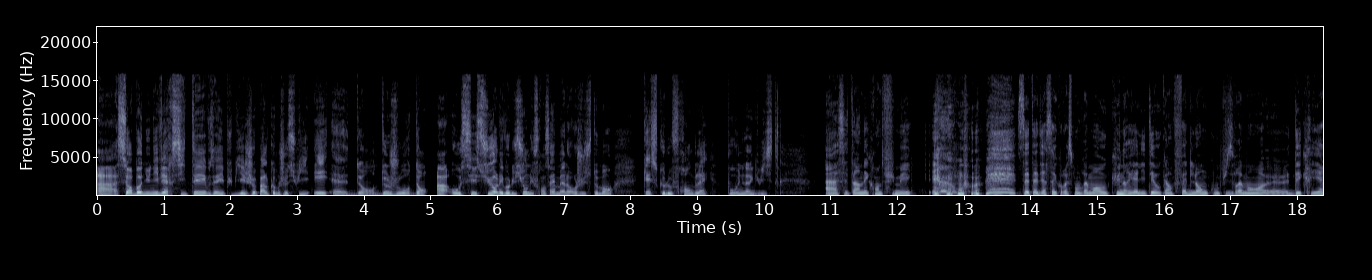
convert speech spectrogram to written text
à Sorbonne Université. Vous avez publié Je parle comme je suis et euh, dans deux jours dans AOC sur l'évolution du français. Mais alors justement, qu'est-ce que le franglais pour une linguiste? Ah, c'est un écran de fumée C'est-à-dire, ça correspond vraiment à aucune réalité, aucun fait de langue qu'on puisse vraiment euh, décrire.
